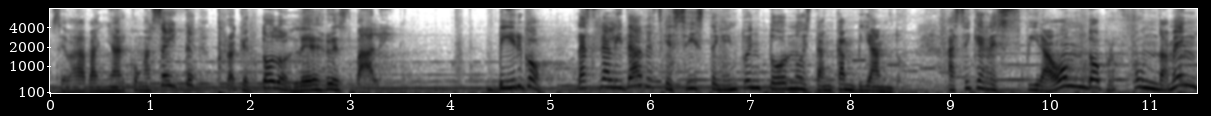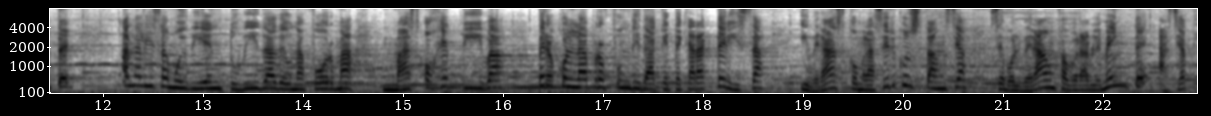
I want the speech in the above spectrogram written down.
se va a bañar con aceite para que todo le resbale. Virgo, las realidades que existen en tu entorno están cambiando. Así que respira hondo, profundamente Analiza muy bien tu vida de una forma más objetiva, pero con la profundidad que te caracteriza y verás cómo las circunstancias se volverán favorablemente hacia ti.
